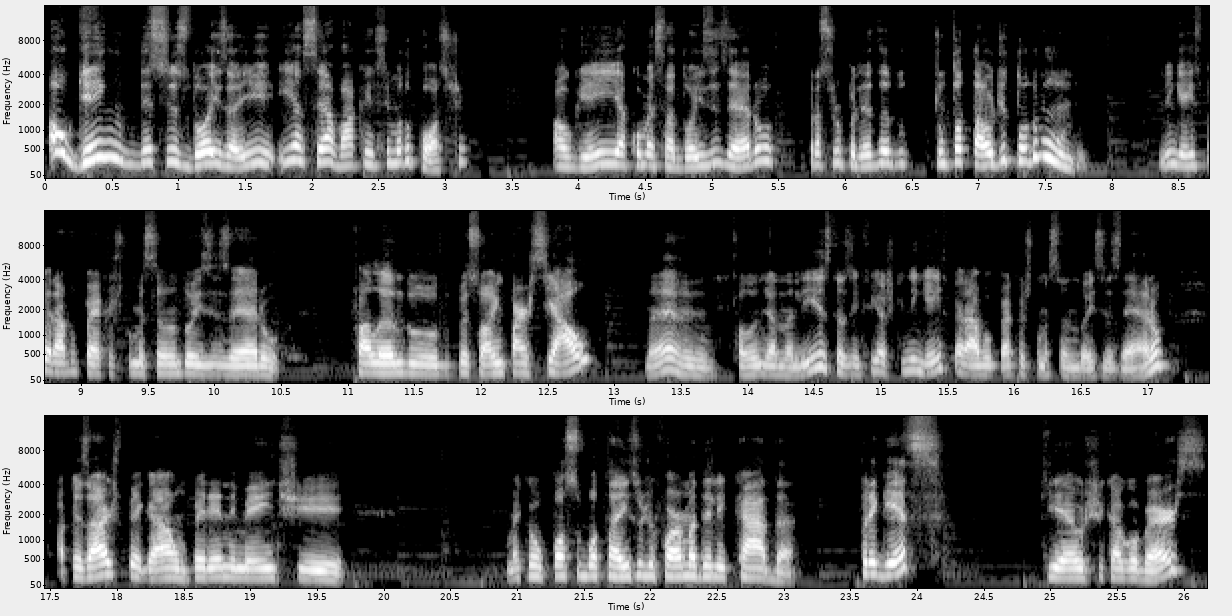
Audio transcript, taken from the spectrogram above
Alguém desses dois aí ia ser a vaca em cima do poste. Alguém ia começar 2 e 0 para surpresa do, um total de todo mundo. Ninguém esperava o Packers começando 2 e 0 falando do pessoal imparcial, né? Falando de analistas, enfim, acho que ninguém esperava o Packers começando 2 e 0. Apesar de pegar um perenemente como é que eu posso botar isso de forma delicada? Freguês, que é o Chicago Bears,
